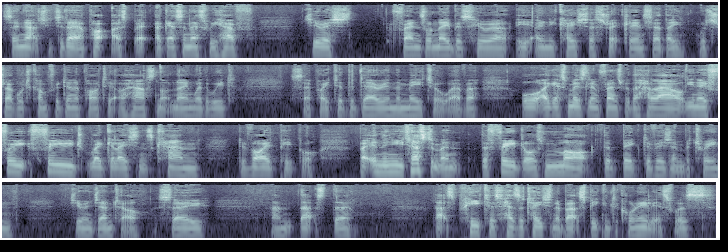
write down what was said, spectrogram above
so naturally today. I guess unless we have Jewish friends or neighbours who are, eat only kosher strictly, and said they would struggle to come for a dinner party at our house, not knowing whether we'd separated the dairy and the meat or whatever. Or I guess Muslim friends with the halal. You know, food food regulations can divide people, but in the New Testament, the food laws marked the big division between Jew and Gentile. So um, that's the that's Peter's hesitation about speaking to Cornelius was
